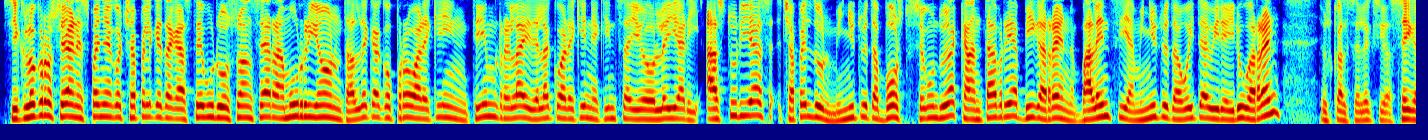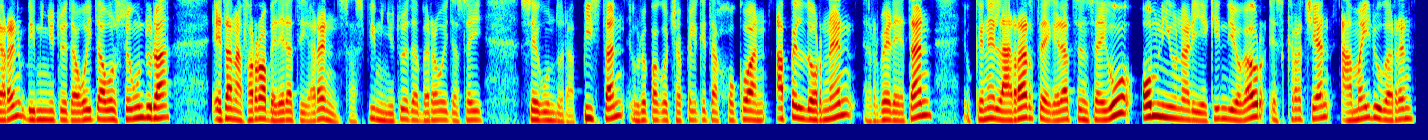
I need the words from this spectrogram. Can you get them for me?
Ziklokrosean Espainiako txapelketa gazteburu osoan zehar amurrion taldekako probarekin, Team Relay delakoarekin ekintzaio leiari Asturias, txapeldun minutu eta bost segundura, Cantabria bigarren, Valencia minutu eta hogeita bire irugarren, Euskal Selekzioa zeigarren, bi minutu eta hogeita bost segundura, eta Nafarroa bederatzi garren, zazpi minutu eta berrogeita zei segundura. Pistan, Europako txapelketa jokoan Apeldornen, erbereetan, eukene larrarte geratzen zaigu, omniunari ekin dio gaur, eskratxean amairu garren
